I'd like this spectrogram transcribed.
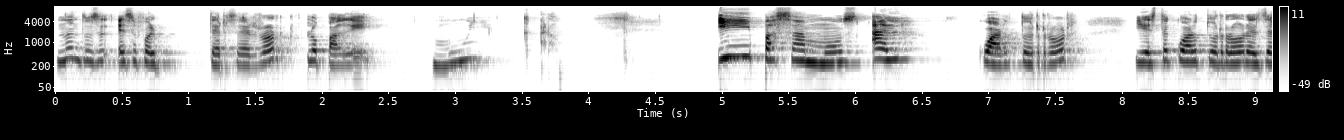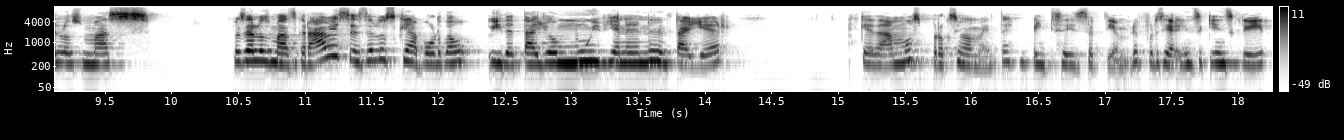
¿no? Entonces ese fue el tercer error, lo pagué muy caro. Y pasamos al cuarto error, y este cuarto error es de los más, pues de los más graves, es de los que abordo y detallo muy bien en el taller quedamos próximamente, 26 de septiembre, por si alguien se quiere inscribir.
